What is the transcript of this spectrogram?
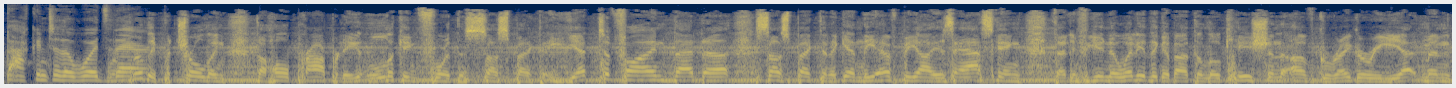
back into the woods We're there. really patrolling the whole property, looking for the suspect. Yet to find that uh, suspect. And again, the FBI is asking that if you know anything about the location of Gregory Yetman,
